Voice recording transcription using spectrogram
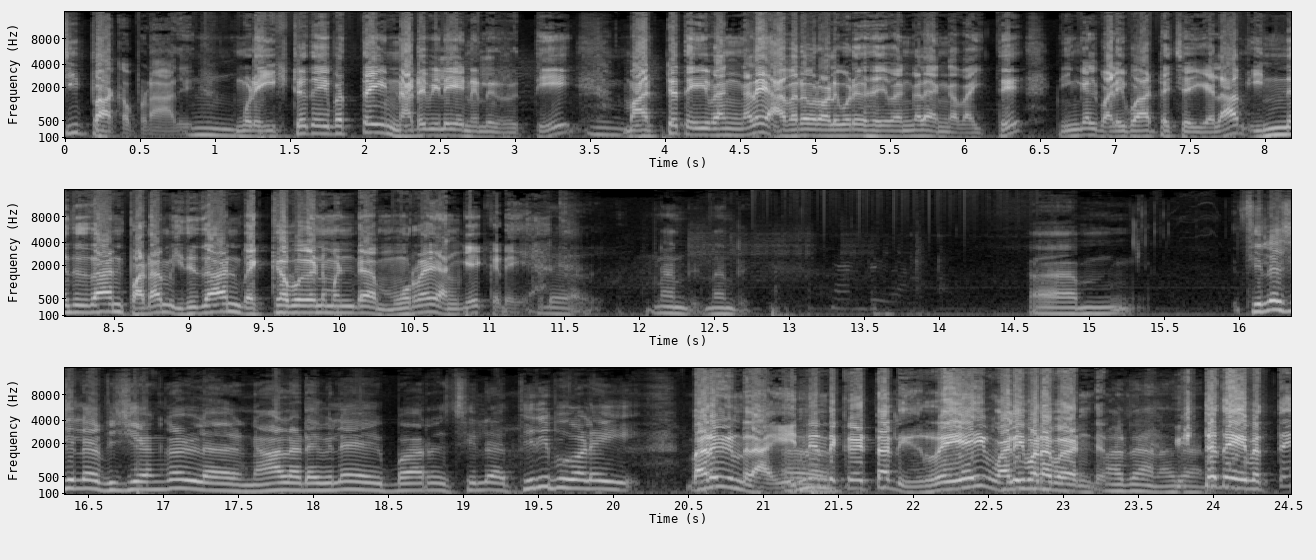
சீப்பாக்கப்படாது உங்களுடைய இஷ்ட தெய்வத்தை நடுவிலே நிலைநிறுத்தி மற்ற தெய்வங்களை அவரவர் வழிபடைய தெய்வங்களை அங்க வைத்து நீங்கள் வழிபாட்டை செய்யலாம். இன்னதுதான் படம் இதுதான் வைக்க வேணும் என்ற முறை அங்கே கிடையாது. நன்றி நன்றி. சில சில விஷயங்கள் நாளடைவிலே இவ்வாறு சில திரிபுகளை வருகின்றதா? என்னென்று கேட்டால் இறையை வழிபட வேண்டும். இஷ்ட தெய்வத்தை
